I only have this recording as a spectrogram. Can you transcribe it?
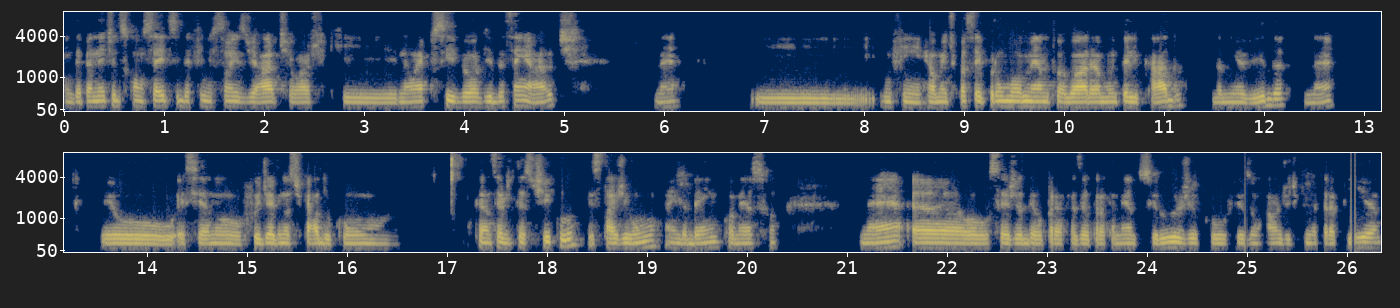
independente dos conceitos e definições de arte, eu acho que não é possível a vida sem arte, né? E, enfim, realmente passei por um momento agora muito delicado da minha vida, né? Eu, esse ano, fui diagnosticado com câncer de testículo, estágio 1, ainda bem, começo, né? Uh, ou seja, deu para fazer o tratamento cirúrgico, fiz um round de quimioterapia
